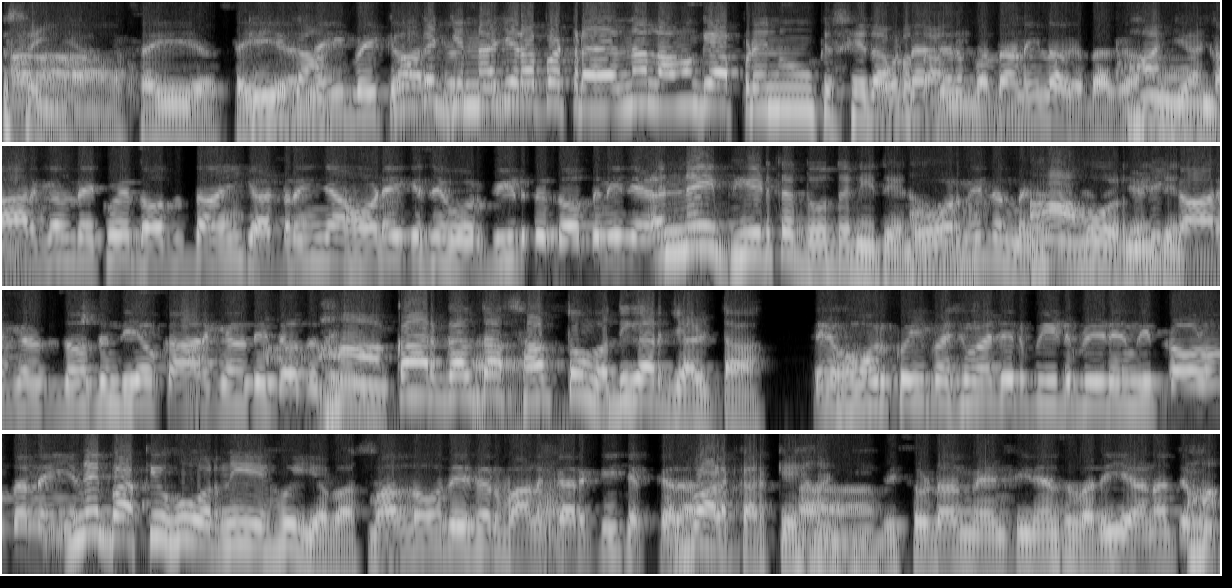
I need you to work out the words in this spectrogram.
ਸਹੀ ਆ। ਹਾਂ ਸਹੀ ਹੈ ਸਹੀ ਠੀਕ ਹੈ ਆ। ਨਹੀਂ ਬਈ ਕਿਉਂਕਿ ਕਾਰਗਿਲ ਜਿੰਨਾ ਚਿਰ ਆਪਾਂ ਟ੍ਰਾਇਲ ਨਾ ਲਾਵਾਂਗੇ ਆਪਣੇ ਨੂੰ ਕਿਸੇ ਦਾ ਉਹਨਾਂ ਪਤਾ ਚਿਰ ਨਹੀਂ। ਪਤਾ ਨਹੀਂ ਲੱਗਦਾ ਗਾ। ਹਾਂਜੀ, ਹਾਂਜੀ। ਕਾਰਗਿਲ ਦੇਖੋ ਇਹ ਦੁੱਧ ਤਾਂ ਹੀ ਕੱਢ ਰਹੀਆਂ ਹੁਣ ਇਹ ਕਿਸੇ ਹੋਰ ਫੀਡ ਤੇ ਦੁੱਧ ਨਹੀਂ ਦੇਣ। ਨਹੀਂ ਫੀਡ ਤੇ ਦੁੱਧ ਨਹੀਂ ਦੇਣਾ। ਹੋਰ ਨਹੀਂ ਦਿੰਦੇ। ਹਾਂ, ਹੋਰ ਨਹੀਂ ਜਿਹੜੀ। ਕਾਰਗਿਲ ਤੇ ਦੁੱਧ ਦਿੰਦੀ ਆ ਉਹ ਕਾਰਗਿਲ ਦੀ ਦੁੱਧ ਦਿੰਦੀ। ਹਾਂ ਕਾਰਗਲ ਦਾ ਸਭ ਤੋਂ ਵਧੀਆ ਰਿਜ਼ਲਟ ਆ। ਤੇ ਹੋਰ ਕੋਈ ਪਸ਼ੂਆਂ 'ਚ ਰਿਪੀਟ ਬਰੀਡਿੰਗ ਦੀ ਪ੍ਰੋਬਲਮ ਤਾਂ ਨਹੀਂ ਹੈ ਨਹੀਂ ਬਾਕੀ ਹੋਰ ਨਹੀਂ ਇਹੋ ਹੀ ਆ ਬਸ। ਮੰਨ ਲਓ ਉਹਦੇ ਫਿਰ ਵਲ ਕਰਕੇ ਹੀ ਚੱਕਰ ਆ। ਵਲ ਕਰਕੇ ਹਾਂ, ਹਾਂਜੀ। ਵੀ ਤੁਹਾਡਾ ਮੇਨਟੇਨੈਂਸ ਵਧੀਆ ਨਾ ਚਲੋ। ਹਾਂ,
